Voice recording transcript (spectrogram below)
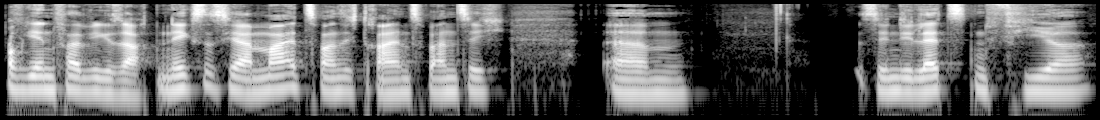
auf jeden Fall, wie gesagt, nächstes Jahr im Mai 2023 ähm, sind die letzten vier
